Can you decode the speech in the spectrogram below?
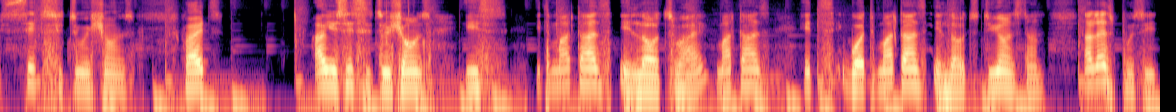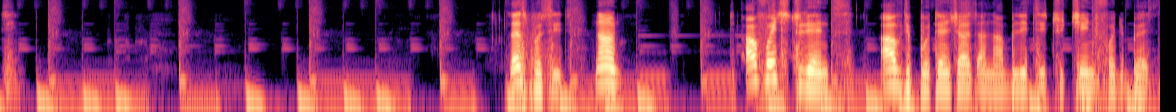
see situations right? How you see situations is it matters a lot right? Matters it's what matters a lot do you understand? Now let's proceed. Let's proceed. Now average students have the potentials and ability to change for the best.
